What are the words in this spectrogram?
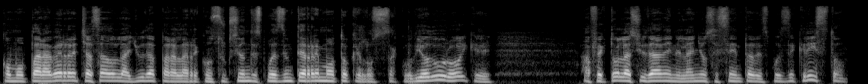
como para haber rechazado la ayuda para la reconstrucción después de un terremoto que los sacudió duro y que afectó la ciudad en el año 60 después de Cristo.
